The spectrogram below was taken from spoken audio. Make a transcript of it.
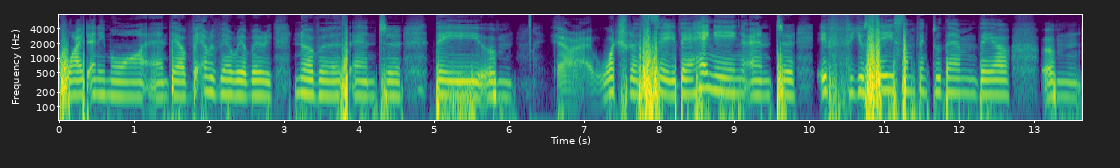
quiet anymore and they are very very very nervous and uh, they um, uh, what should I say? They're hanging, and uh, if you say something to them, they are um,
